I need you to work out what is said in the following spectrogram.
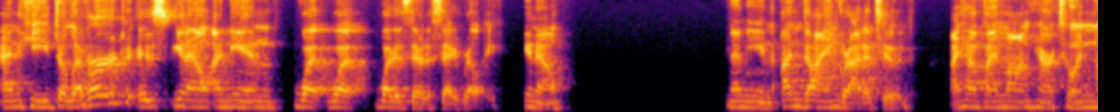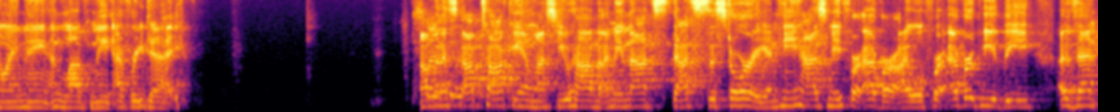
and he delivered is you know i mean what what what is there to say really? You know? I mean undying gratitude. I have my mom here to annoy me and love me every day I'm going to stop talking unless you have. I mean, that's that's the story, and he has me forever. I will forever be the event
